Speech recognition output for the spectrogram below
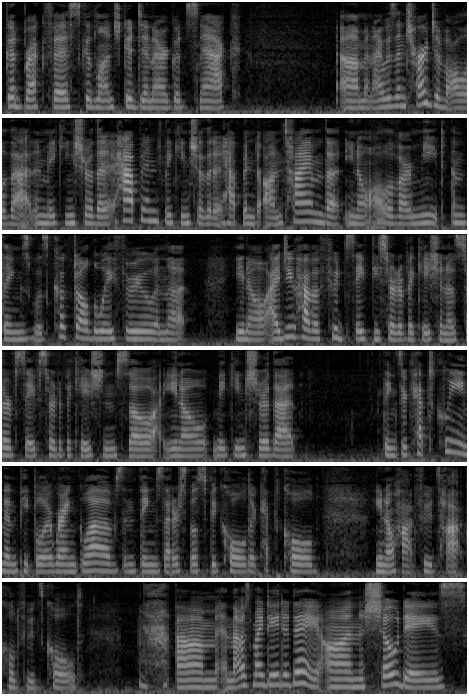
Good breakfast, good lunch, good dinner, good snack. Um, and I was in charge of all of that and making sure that it happened, making sure that it happened on time, that, you know, all of our meat and things was cooked all the way through, and that, you know, I do have a food safety certification, a ServSafe certification. So, you know, making sure that things are kept clean and people are wearing gloves and things that are supposed to be cold are kept cold. You know, hot food's hot, cold food's cold. Um, and that was my day to day. On show days,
